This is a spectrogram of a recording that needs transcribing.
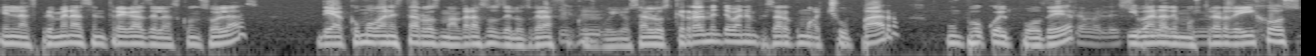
en las primeras entregas de las consolas de a cómo van a estar los madrazos de los gráficos, güey. O sea, los que realmente van a empezar como a chupar un poco el poder y van a demostrar de hijos,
